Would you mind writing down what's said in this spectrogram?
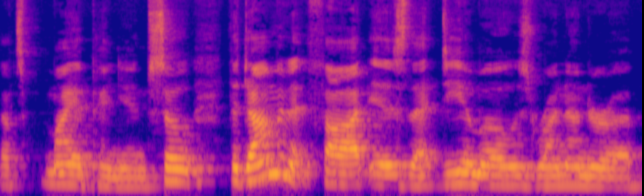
That's my opinion. So the dominant thought is that DMOs run under a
